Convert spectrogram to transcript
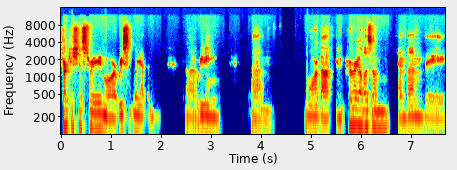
Turkish history. More recently, I've been uh, reading um, more about imperialism and then the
